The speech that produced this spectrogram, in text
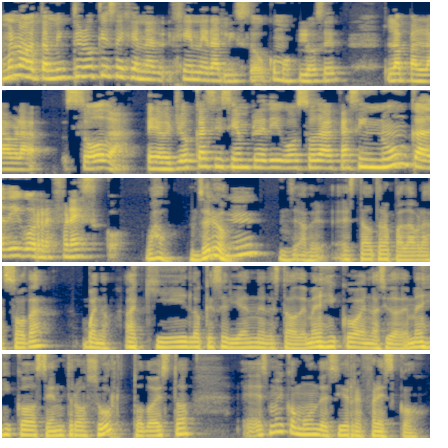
bueno, también creo que se generalizó como closet la palabra soda, pero yo casi siempre digo soda, casi nunca digo refresco. Wow, ¿en serio? A ver, esta otra palabra soda. Bueno, aquí lo que sería en el Estado de México, en la Ciudad de México, centro, sur, todo esto, es muy común decir refresco.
